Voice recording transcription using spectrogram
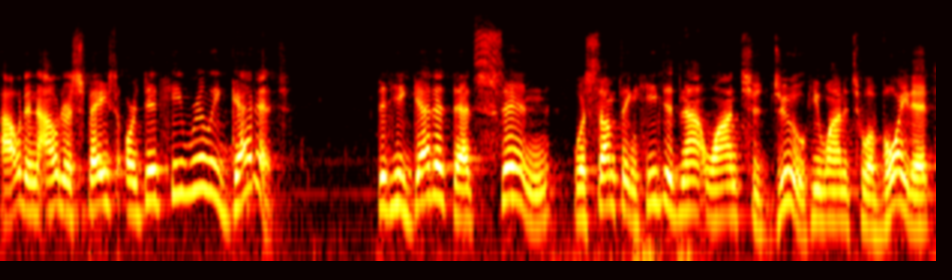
out in outer space? Or did he really get it? Did he get it that sin was something he did not want to do? He wanted to avoid it,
